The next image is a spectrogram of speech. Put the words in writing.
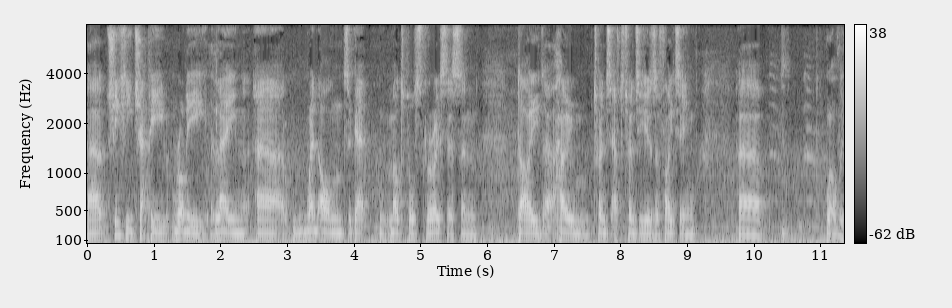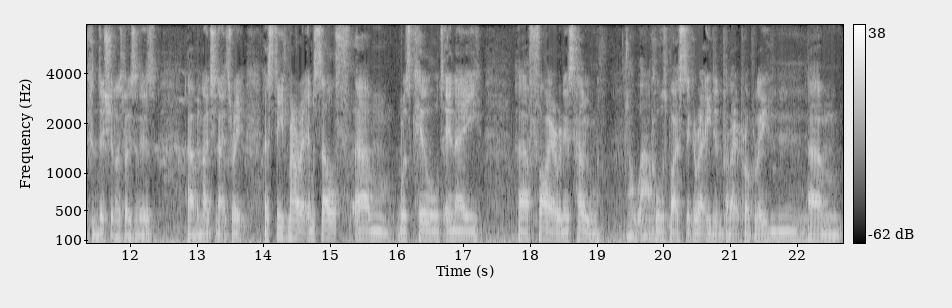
uh, cheeky chappy Ronnie Lane uh, went on to get multiple sclerosis and died at home 20, after 20 years of fighting, uh, well, the condition, I suppose it is, um, in 1993. And Steve Marriott himself um, was killed in a uh, fire in his home Oh wow. caused by a cigarette he didn't put out properly. Um,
